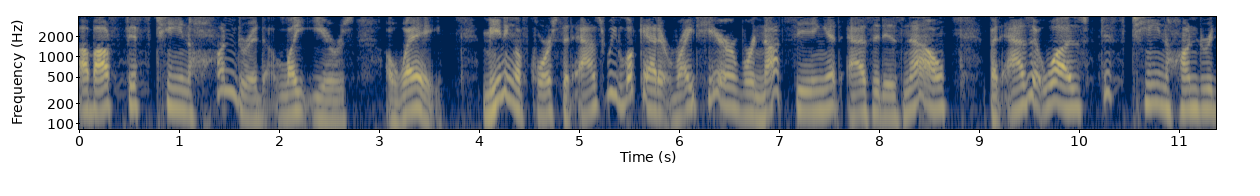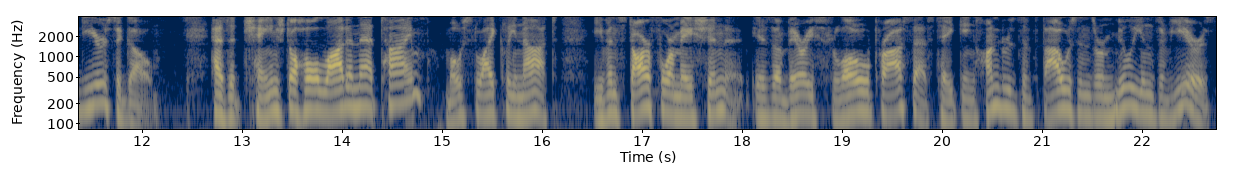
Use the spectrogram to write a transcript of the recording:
about 1,500 light years away. Meaning, of course, that as we look at it right here, we're not seeing it as it is now, but as it was 1,500 years ago. Has it changed a whole lot in that time? Most likely not. Even star formation is a very slow process, taking hundreds of thousands or millions of years.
